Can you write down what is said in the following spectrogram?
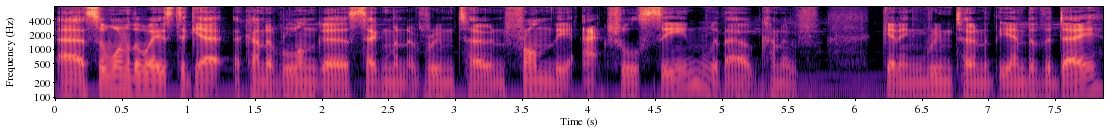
Uh, so one of the ways to get a kind of longer segment of room tone from the actual scene without kind of getting room tone at the end of the day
